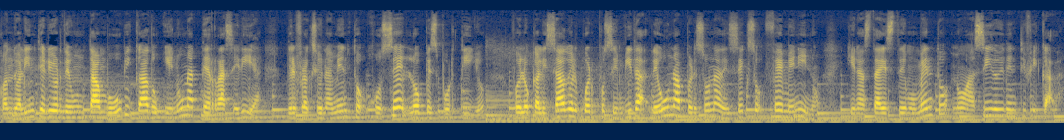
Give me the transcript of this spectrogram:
cuando al interior de un tambo ubicado en una terracería del fraccionamiento José López Portillo fue localizado el cuerpo sin vida de una persona de sexo femenino, quien hasta este momento no ha sido identificada.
